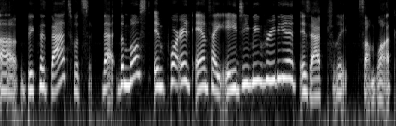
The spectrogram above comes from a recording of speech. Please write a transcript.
Uh, because that's what's that the most important anti-aging ingredient is actually sunblock.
